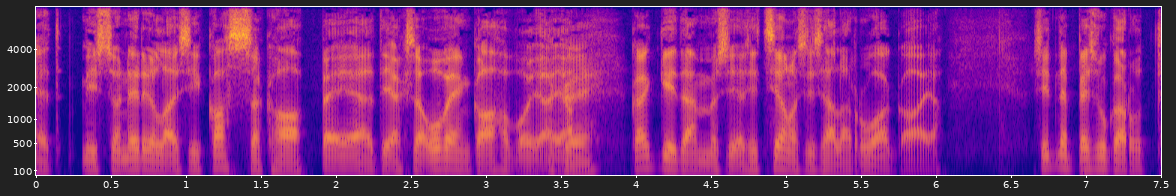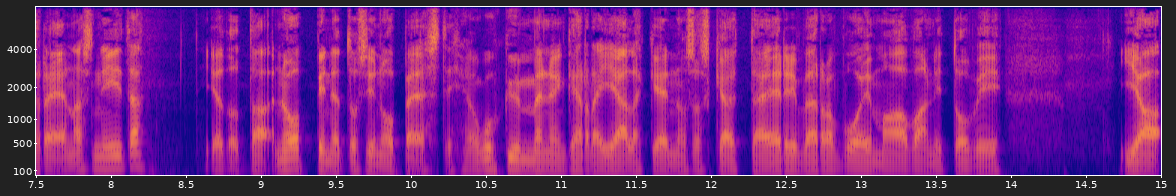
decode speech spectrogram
että missä on erilaisia kassakaappeja ja tiedätkö, ovenkahvoja okay. Ja kaikkia tämmöisiä. Sitten siellä on sisällä ruokaa. Ja sitten ne pesukarhut treenas niitä ja tota, ne oppi ne tosi nopeasti. Jonkun kymmenen kerran jälkeen ne osas käyttää eri verran voimaa, avaa niitä ovia. Ja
